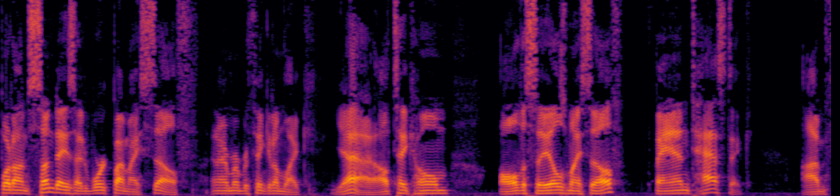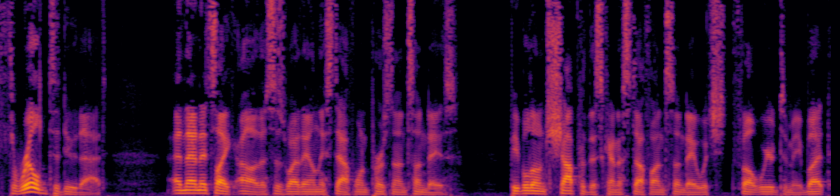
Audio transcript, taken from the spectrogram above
But on Sundays, I'd work by myself. And I remember thinking, I'm like, yeah, I'll take home all the sales myself. Fantastic. I'm thrilled to do that. And then it's like, oh, this is why they only staff one person on Sundays. People don't shop for this kind of stuff on Sunday, which felt weird to me. But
